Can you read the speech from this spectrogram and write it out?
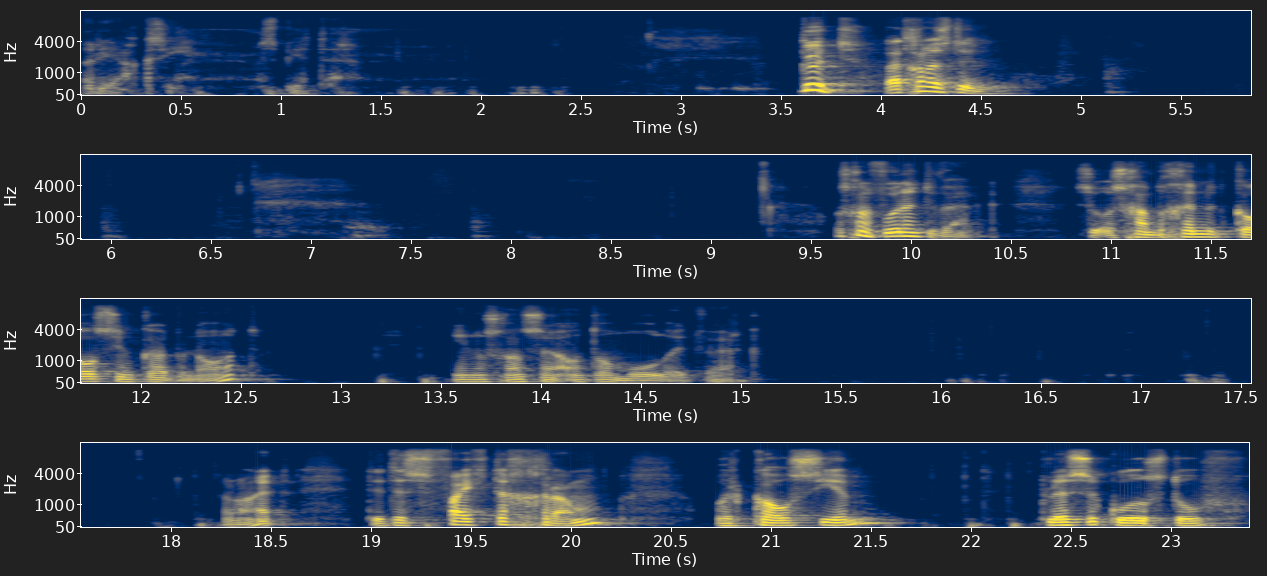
Reaksie is beter. Goed, wat gaan ons doen? Ons gaan vorentoe werk. So ons gaan begin met kalsiumkarbonaat en ons gaan sy aantal mol uitwerk. Alright. Dit is 50 gram oor kalsium plus 'n koolstof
